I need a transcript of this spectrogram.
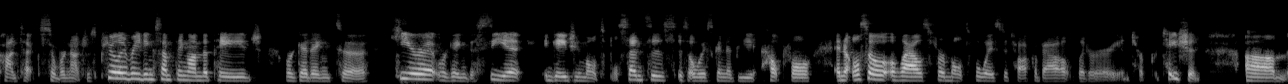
context. So we're not just purely reading something on the page, we're getting to hear it, we're getting to see it. Engaging multiple senses is always going to be helpful. And it also allows for multiple ways to talk about literary interpretation um,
